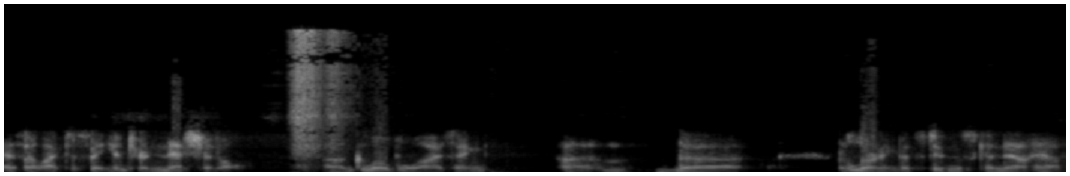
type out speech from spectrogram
as I like to say, international, uh, globalizing um, the, the learning that students can now have.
